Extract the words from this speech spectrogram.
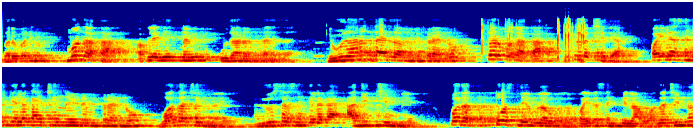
बरोबर आहे? मग आता आपल्याला एक नवीन उदाहरण तयार झालं. हे उदाहरण तयार झालं मित्रांनो. तर मग आता लक्ष द्या. पहिल्या संख्येला काय चिन्ह आहे मित्रांनो? वजा चिन्ह आहे. आणि दुसऱ्या संख्येला काय? अधिक चिन्ह आहे. परत तोच नेम लावला. पहिल्या संख्येला वजा चिन्ह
